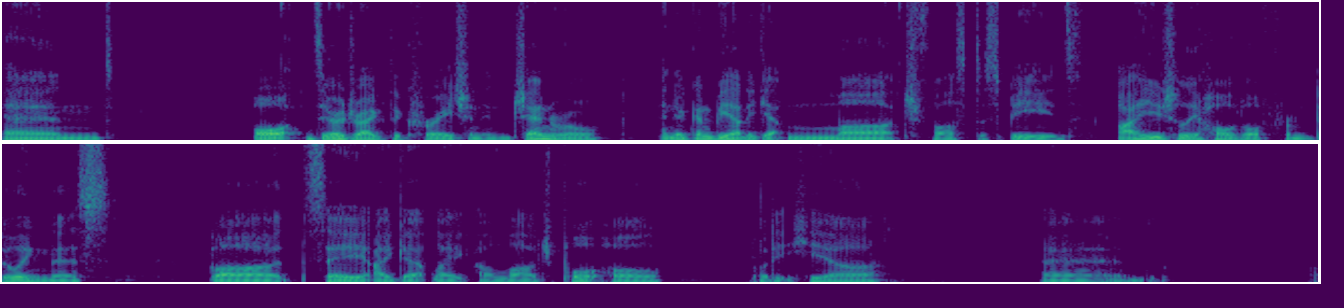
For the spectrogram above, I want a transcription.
and or zero drag the creation in general and you're going to be able to get much faster speeds I usually hold off from doing this, but say I get like a large porthole, put it here, and uh,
